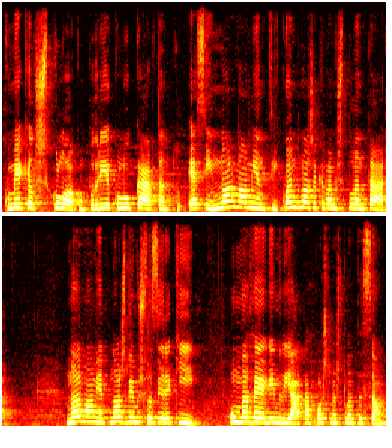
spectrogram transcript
Como é que eles se colocam? Poderia colocar, portanto, é assim, normalmente, e quando nós acabamos de plantar, normalmente nós devemos fazer aqui uma rega imediata após transplantação,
